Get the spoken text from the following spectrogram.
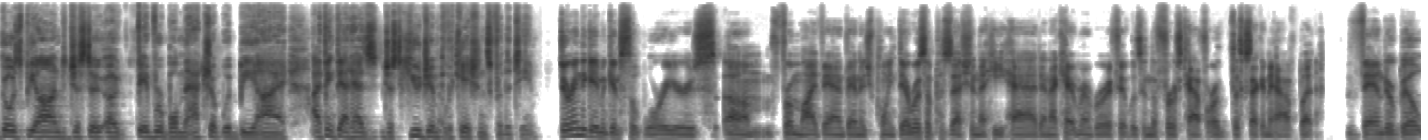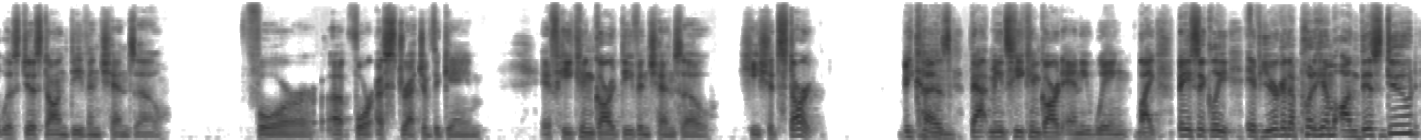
goes beyond just a, a favorable matchup with BI I think that has just huge implications for the team during the game against the Warriors, um, from my van vantage point, there was a possession that he had, and I can't remember if it was in the first half or the second half, but Vanderbilt was just on DiVincenzo for uh, for a stretch of the game. If he can guard DiVincenzo, he should start because mm. that means he can guard any wing. Like basically, if you're gonna put him on this dude,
